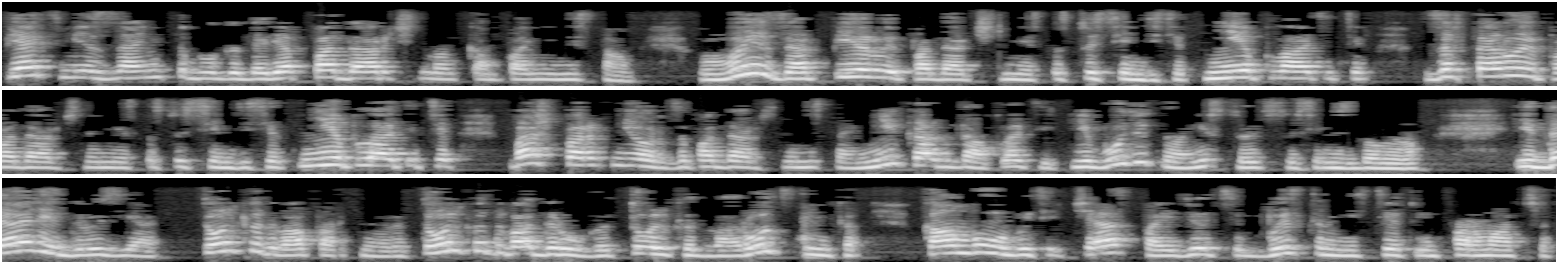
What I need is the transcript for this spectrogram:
Пять мест занято благодаря подарочным от компании местам. Вы за первое подарочное место 170 не платите. За второе подарочное место 170 не платите. Ваш партнер за подарочные места никогда платить не будет, но они стоят 170 долларов. И далее, друзья, только два партнера, только два друга, только два родственника, кому вы сейчас пойдете быстро нести эту информацию.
